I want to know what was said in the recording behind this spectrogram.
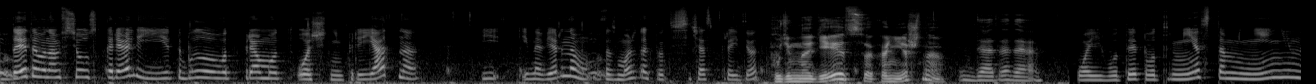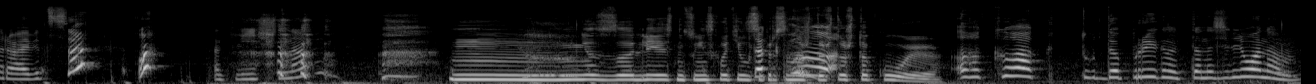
до этого нам все ускоряли, и это было вот прям вот очень неприятно. И, и наверное, возможно, кто-то сейчас пройдет. Будем надеяться, конечно. Да-да-да. Ой, вот это вот место мне не нравится. О! Отлично. Мне за лестницу не схватился персонаж. а! Да что ж такое? А как туда прыгнуть-то на зеленом?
